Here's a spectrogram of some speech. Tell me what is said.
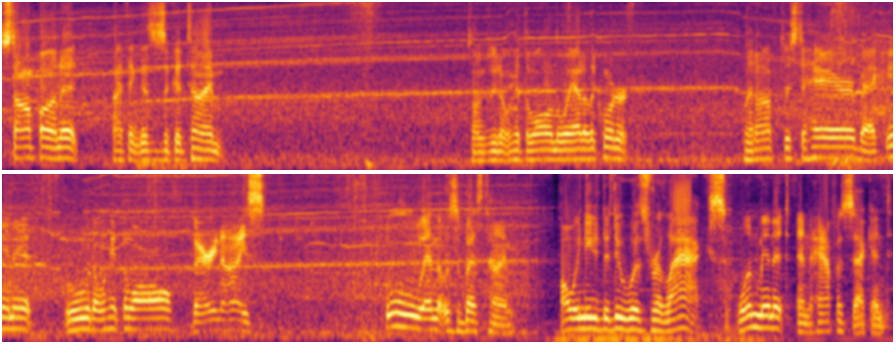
Stomp on it. I think this is a good time. As long as we don't hit the wall on the way out of the corner. Let off just a hair, back in it. Ooh, don't hit the wall. Very nice. Ooh, and that was the best time. All we needed to do was relax. One minute and half a second.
